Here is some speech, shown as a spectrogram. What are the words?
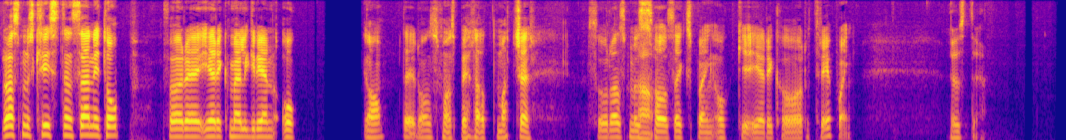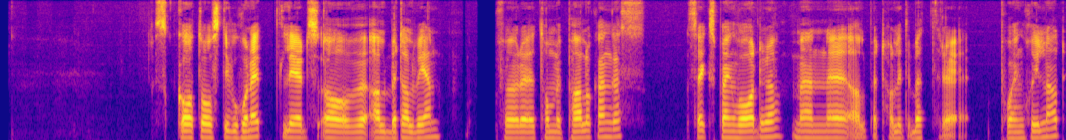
Rasmus Christensen i topp före Erik Mellgren och ja, det är de som har spelat matcher. Så Rasmus Ja. har sex poäng och Erik har tre poäng. Just det. Skatås division 1 leds av Albert Alvén före Tommy Palokangas. Sex poäng vardera, men eh, Albert har lite bättre poängskillnad.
